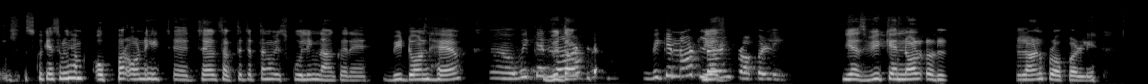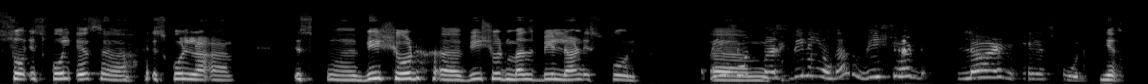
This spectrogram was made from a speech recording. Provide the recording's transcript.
इसको कैसे बोलेंगे हम ऊपर और नहीं च- चल सकते जब तक हम स्कूलिंग ना करें वी डोंट हैव Uh, we cannot without we cannot Yes. learn properly. yes we cannot learn properly so school is uh, school uh, is uh, we should uh, we should must be learned school We should um, must be नहीं होगा. We should learn in school. yes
